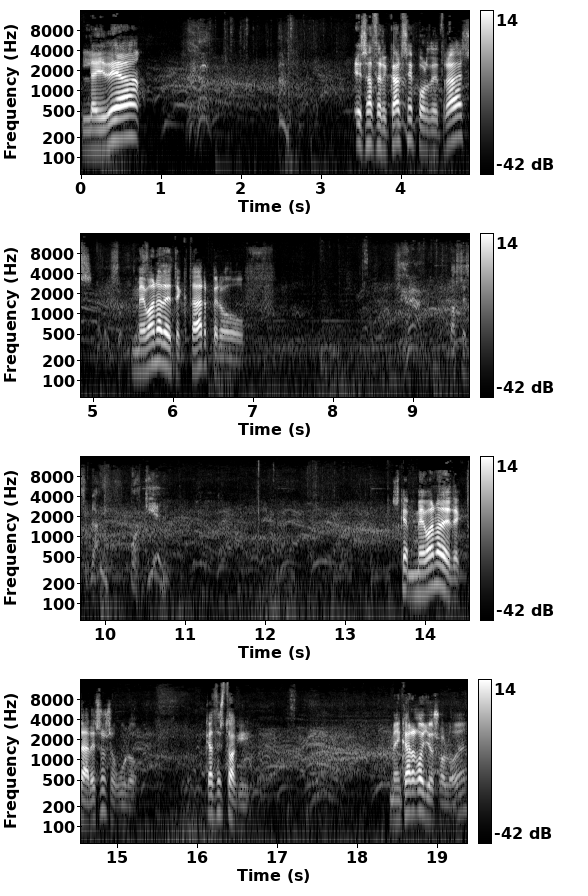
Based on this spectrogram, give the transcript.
La idea es acercarse por detrás. Me van a detectar, pero... Asesinado. ¿Por quién? Es que me van a detectar, eso seguro. ¿Qué haces tú aquí? Me encargo yo solo, ¿eh?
